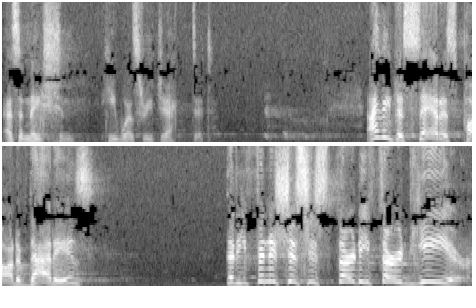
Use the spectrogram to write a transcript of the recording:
as a nation, he was rejected. I think the saddest part of that is that he finishes his 33rd year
